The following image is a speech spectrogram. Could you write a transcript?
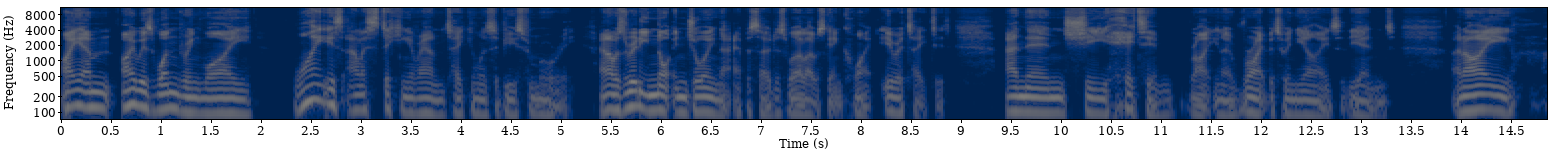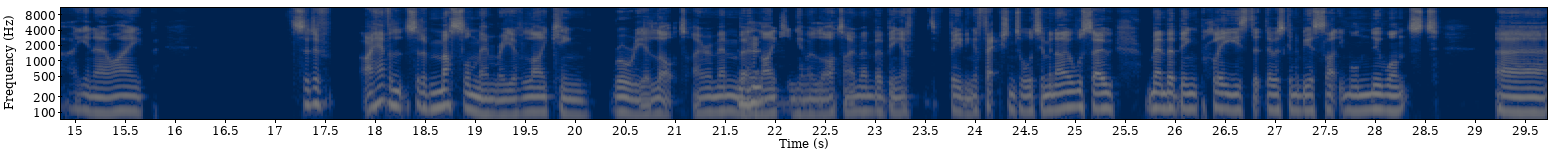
I um I was wondering why why is Alice sticking around and taking all this abuse from Ruairi? And I was really not enjoying that episode as well. I was getting quite irritated. And then she hit him right, you know, right between the eyes at the end. And I, you know, I sort of I have a sort of muscle memory of liking Ruairi a lot. I remember Mhm. liking him a lot. I remember being a, feeling affection towards him, and I also remember being pleased that there was going to be a slightly more nuanced uh,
